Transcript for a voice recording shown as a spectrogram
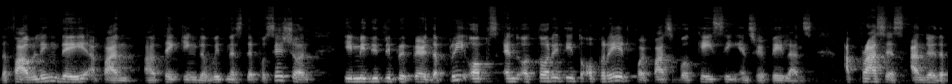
The following day, upon uh, taking the witness deposition, he immediately prepared the pre-ops and authority to operate for possible casing and surveillance, a process under the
